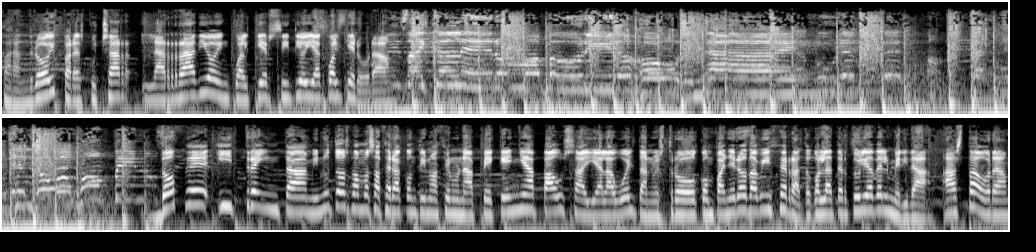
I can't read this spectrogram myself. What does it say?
para Android, para escuchar la radio en cualquier sitio y a cualquier hora. 12 y 30 minutos. Vamos a hacer a continuación una pequeña pausa y a la vuelta nuestro compañero David Cerrato con la tertulia del Mérida. Hasta ahora.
